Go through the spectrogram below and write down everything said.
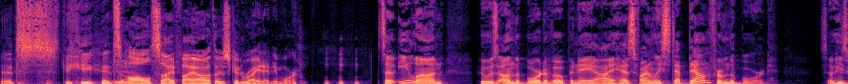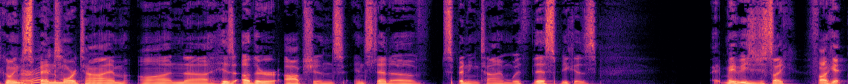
It's the it's all sci-fi authors can write anymore. So Elon, who is on the board of OpenAI, has finally stepped down from the board. So he's going to All spend right. more time on uh, his other options instead of spending time with this because maybe he's just like, fuck it,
